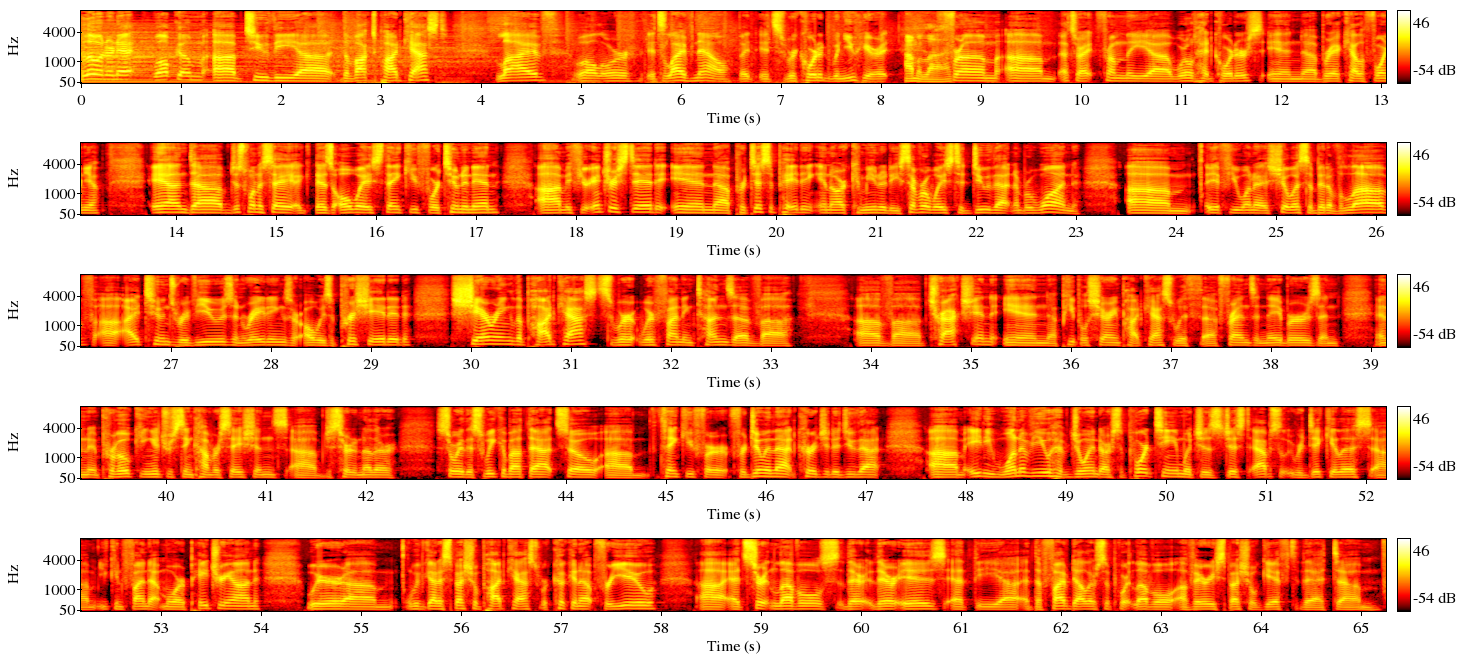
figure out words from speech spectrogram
Hello, internet. Welcome uh, to the uh, the Vox podcast, live. Well, or it's live now, but it's recorded when you hear it. I'm alive. From um, that's right, from the uh, world headquarters in uh, Brea, California, and uh, just want to say, as always, thank you for tuning in. Um, if you're interested in uh, participating in our community, several ways to do that. Number one, um, if you want to show us a bit of love, uh, iTunes reviews and ratings are always appreciated. Sharing the podcasts, we're we're finding tons of uh, of uh, traction in uh, people sharing podcasts with uh, friends and neighbors and and provoking interesting conversations. Uh, just heard another story this week about that. So um, thank you for for doing that. Encourage you to do that. Um, 81 of you have joined our support team, which is just absolutely ridiculous. Um, you can find out more at Patreon. We're um, we've got a special podcast we're cooking up for you uh, at certain levels. There there is at the uh, at the five dollar support level a very special gift that um,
